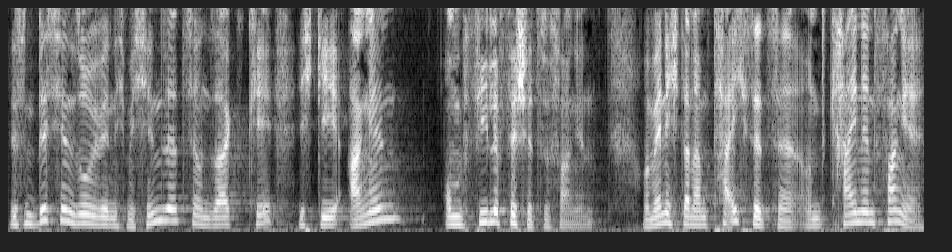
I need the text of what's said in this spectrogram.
ist ein bisschen so, wie wenn ich mich hinsetze und sage, okay, ich gehe angeln, um viele Fische zu fangen. Und wenn ich dann am Teich sitze und keinen fange,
